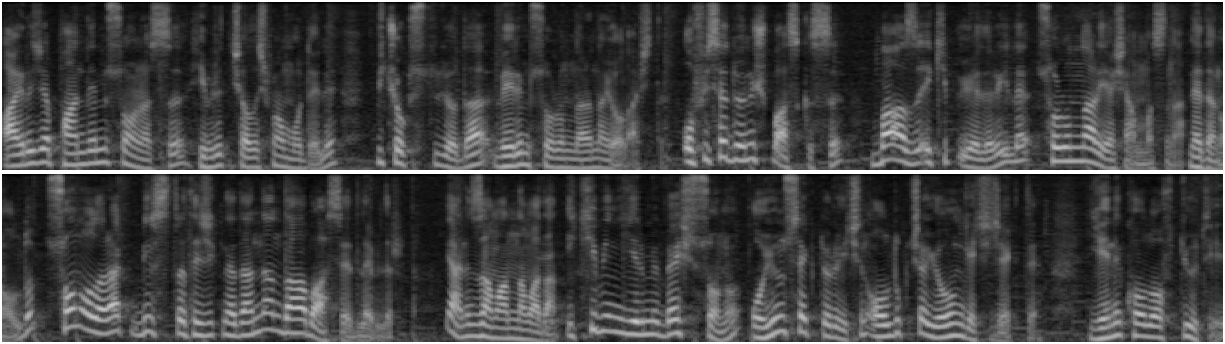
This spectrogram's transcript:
Ayrıca pandemi sonrası hibrit çalışma modeli birçok stüdyoda verim sorunlarına yol açtı. Ofise dönüş baskısı bazı ekip üyeleriyle sorunlar yaşanmasına neden oldu. Son olarak bir stratejik nedenden daha bahsedilebilir. Yani zamanlamadan. 2025 sonu oyun sektörü için oldukça yoğun geçecekti. Yeni Call of Duty,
